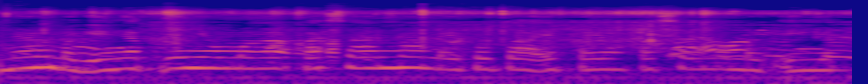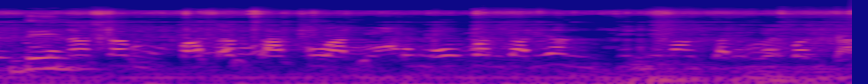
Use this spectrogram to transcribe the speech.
Na, mag-ingat din yung mga kasama. May babae pa yung kasama. Mag-ingat din. Natampasan sa kuha. Di kumuban ganyan. Hindi man kalimuban sa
